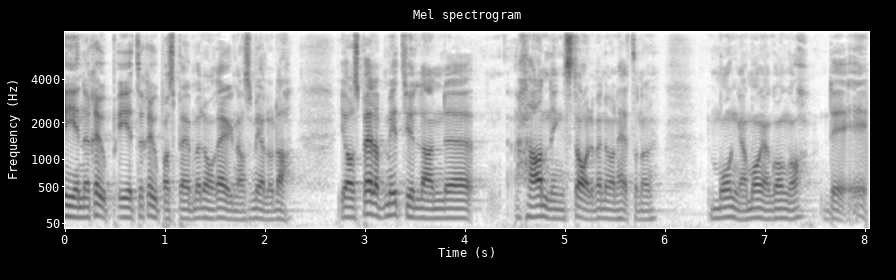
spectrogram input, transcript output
I, en Europa, I ett Europaspel med de reglerna som gäller där. Jag har spelat på Midtjylland, eh, Harning stad, jag vet vad den heter nu. Många, många gånger. Det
